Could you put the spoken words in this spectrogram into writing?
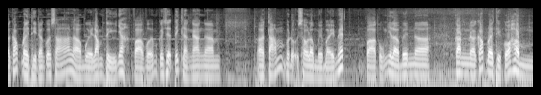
uh, góc đây thì đang có giá là 15 tỷ nha và với một cái diện tích là ngang uh, Ờ, 8 và độ sâu là 17 mét. Và cũng như là bên ờ, căn ờ, góc đây thì có hầm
